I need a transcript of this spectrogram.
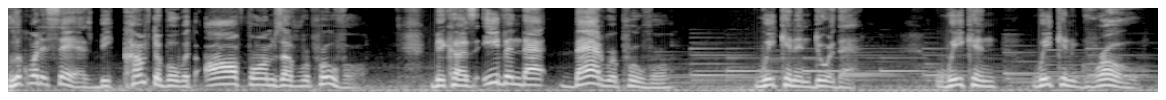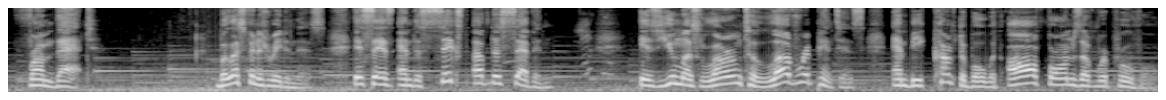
look what it says be comfortable with all forms of reproval, because even that bad reproval, we can endure that. We can we can grow from that. But let's finish reading this. It says, And the sixth of the seven is you must learn to love repentance and be comfortable with all forms of reproval,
